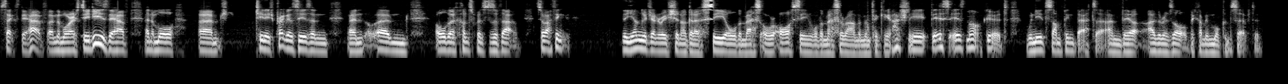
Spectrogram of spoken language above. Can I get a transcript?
sex they have, and the more STDs they have, and the more um, teenage pregnancies and and um, all the consequences of that. So I think the younger generation are going to see all the mess or are seeing all the mess around them and thinking, actually, this is not good. We need something better. And they are, as a result, becoming more conservative.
